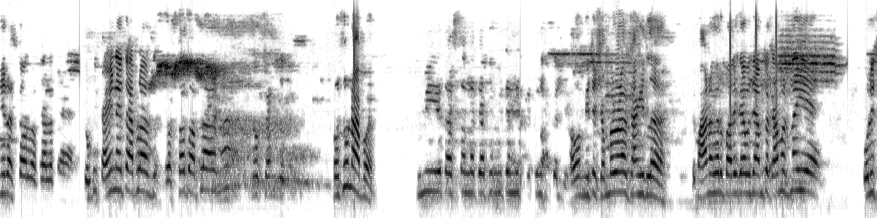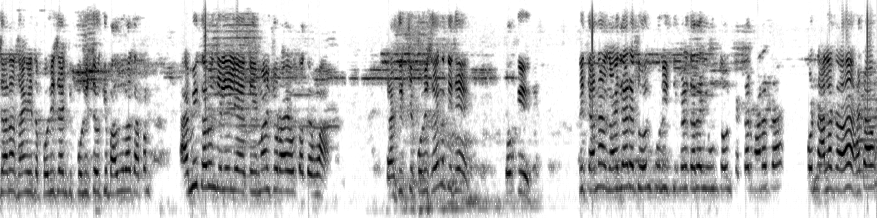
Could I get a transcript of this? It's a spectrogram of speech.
मी रस्त्यावर बसायला तयार शेवटी काही नाही तर आपला रस्ता तो आपला आहे ना लोकशाही बसू ना आपण. तुम्ही येत असताना त्यापूर्वी त्यांनी तिथून हाकलले. अहो मी तर शंभर वेळा सांगितलं. की महानगरपालिकेमध्ये आमचं कामच नाहीये. पोलिसांना सांगितलं पोलिसांची पोलीस चौकी बाजूलाच आपण आम्ही करून दिलेली आहे. ते इमानशोर आहे होता तेव्हा. ट्रॅफिकचे पोलीस आहे ना तिथे चौकी. मी त्यांना सांगितलं अरे दोन पोलीस तिकडे जरा येऊन जाऊन चक्कर मारायचा. कोण आला का? हा हटाव.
